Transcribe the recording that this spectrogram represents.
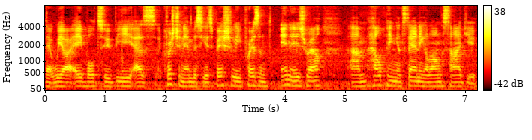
that we are able to be, as a Christian embassy, especially present in Israel, um, helping and standing alongside you.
